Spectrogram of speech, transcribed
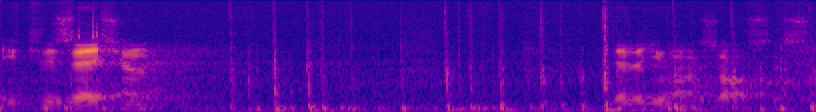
utilization delle human resources.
